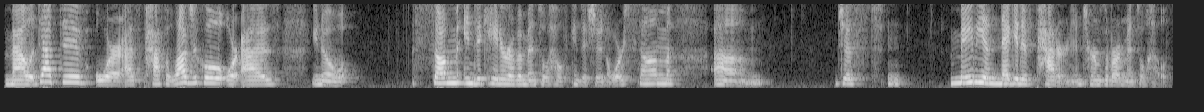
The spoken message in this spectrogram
maladaptive or as pathological or as, you know, some indicator of a mental health condition or some um, just maybe a negative pattern in terms of our mental health.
